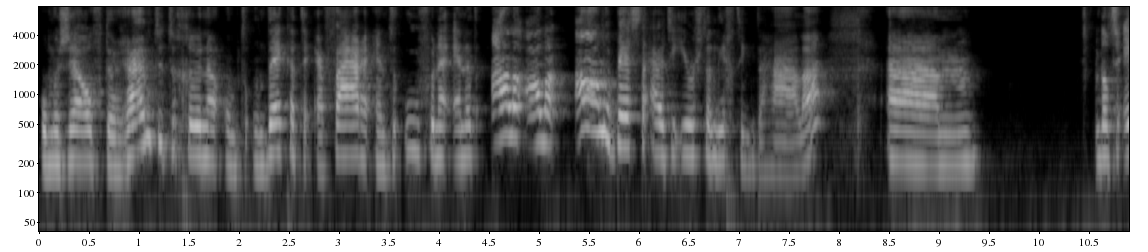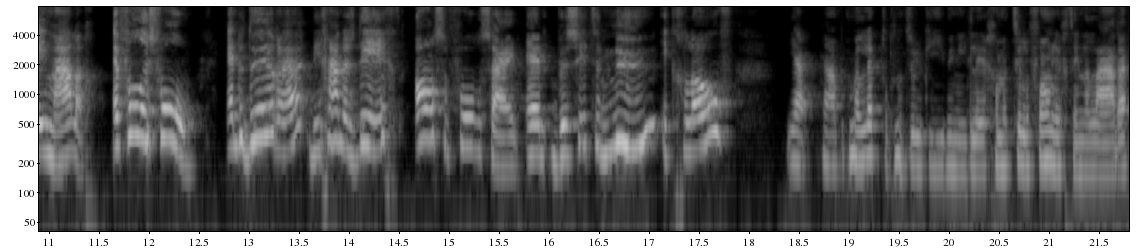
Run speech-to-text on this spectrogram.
om mezelf de ruimte te gunnen, om te ontdekken, te ervaren en te oefenen. En het aller, aller, allerbeste uit de eerste lichting te halen. Um, dat is eenmalig. En vol is vol. En de deuren, die gaan dus dicht als ze vol zijn. En we zitten nu, ik geloof... Ja, nou heb ik mijn laptop natuurlijk hier weer niet liggen. Mijn telefoon ligt in de lade.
